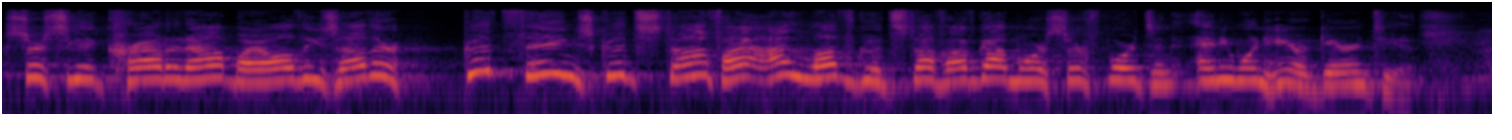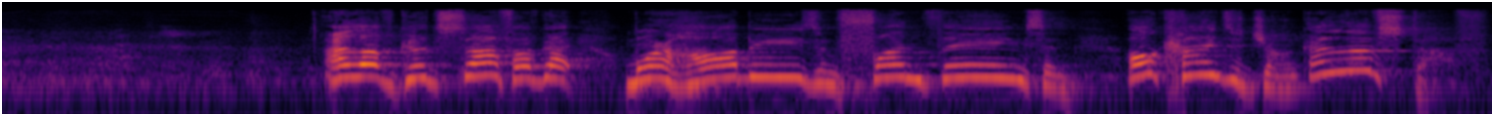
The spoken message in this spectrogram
starts to get crowded out by all these other good things, good stuff. I, I love good stuff. I've got more surfboards than anyone here, guarantee it. I love good stuff. I've got more hobbies and fun things and all kinds of junk. I love stuff.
